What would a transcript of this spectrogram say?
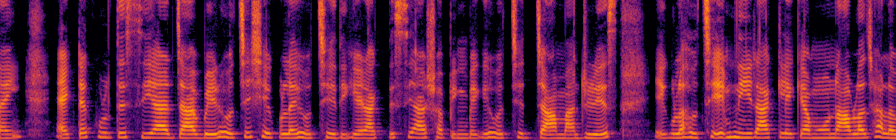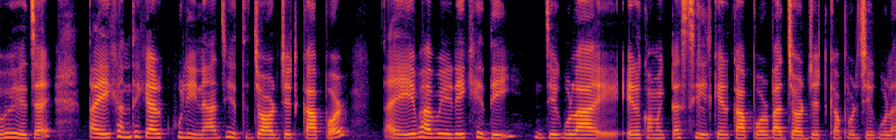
নাই। একটা খুলতেছি আর যা বের হচ্ছে সেগুলাই হচ্ছে এদিকে রাখতেছি। আর শপিং ব্যাগে হচ্ছে জামা ড্রেস এগুলো হচ্ছে এমনি রাখলে কেমন আবলা ঝালা হয়ে যায়। তাই এখান থেকে আর খুলি না, যেহেতু জর্জেট কাপড়। তাই এভাবে রেখে দিই, যেগুলা এরকম একটা সিল্কের কাপড় বা জর্জেট কাপড় যেগুলা,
